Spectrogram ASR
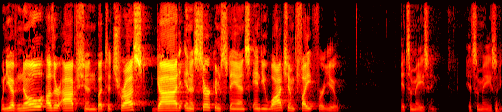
When you have no other option but to trust God in a circumstance and you watch Him fight for you, it's amazing. It's amazing.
